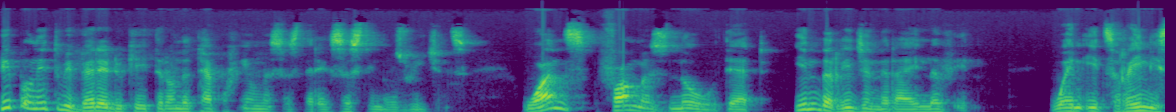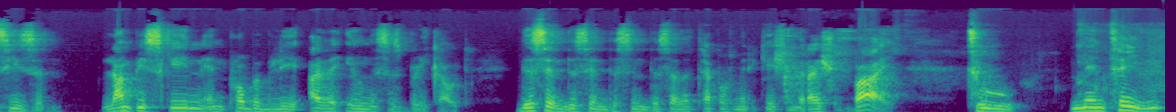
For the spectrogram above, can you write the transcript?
People need to be better educated on the type of illnesses that exist in those regions. Once farmers know that in the region that I live in, when it's rainy season, lumpy skin and probably other illnesses break out, this and this and this and this are the type of medication that I should buy to maintain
